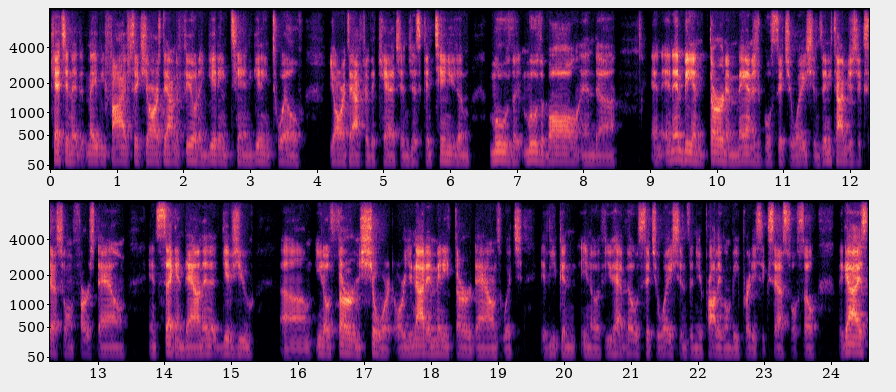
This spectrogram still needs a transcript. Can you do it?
catching it maybe five, six yards down the field and getting 10, getting 12 yards after the catch and just continue to move the move the ball and uh, and and then being third in manageable situations. Anytime you're successful on first down and second down, then it gives you um, you know third and short, or you're not in many third downs, which if you can, you know, if you have those situations, then you're probably going to be pretty successful. So the guys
